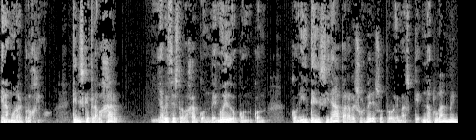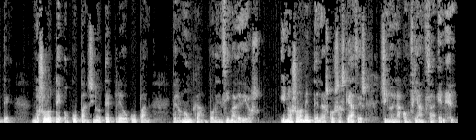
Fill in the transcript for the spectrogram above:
el amor al prójimo. Tienes que trabajar, y a veces trabajar con denuedo, con, con, con intensidad para resolver esos problemas que naturalmente no solo te ocupan, sino te preocupan, pero nunca por encima de Dios. Y no solamente en las cosas que haces, sino en la confianza en Él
